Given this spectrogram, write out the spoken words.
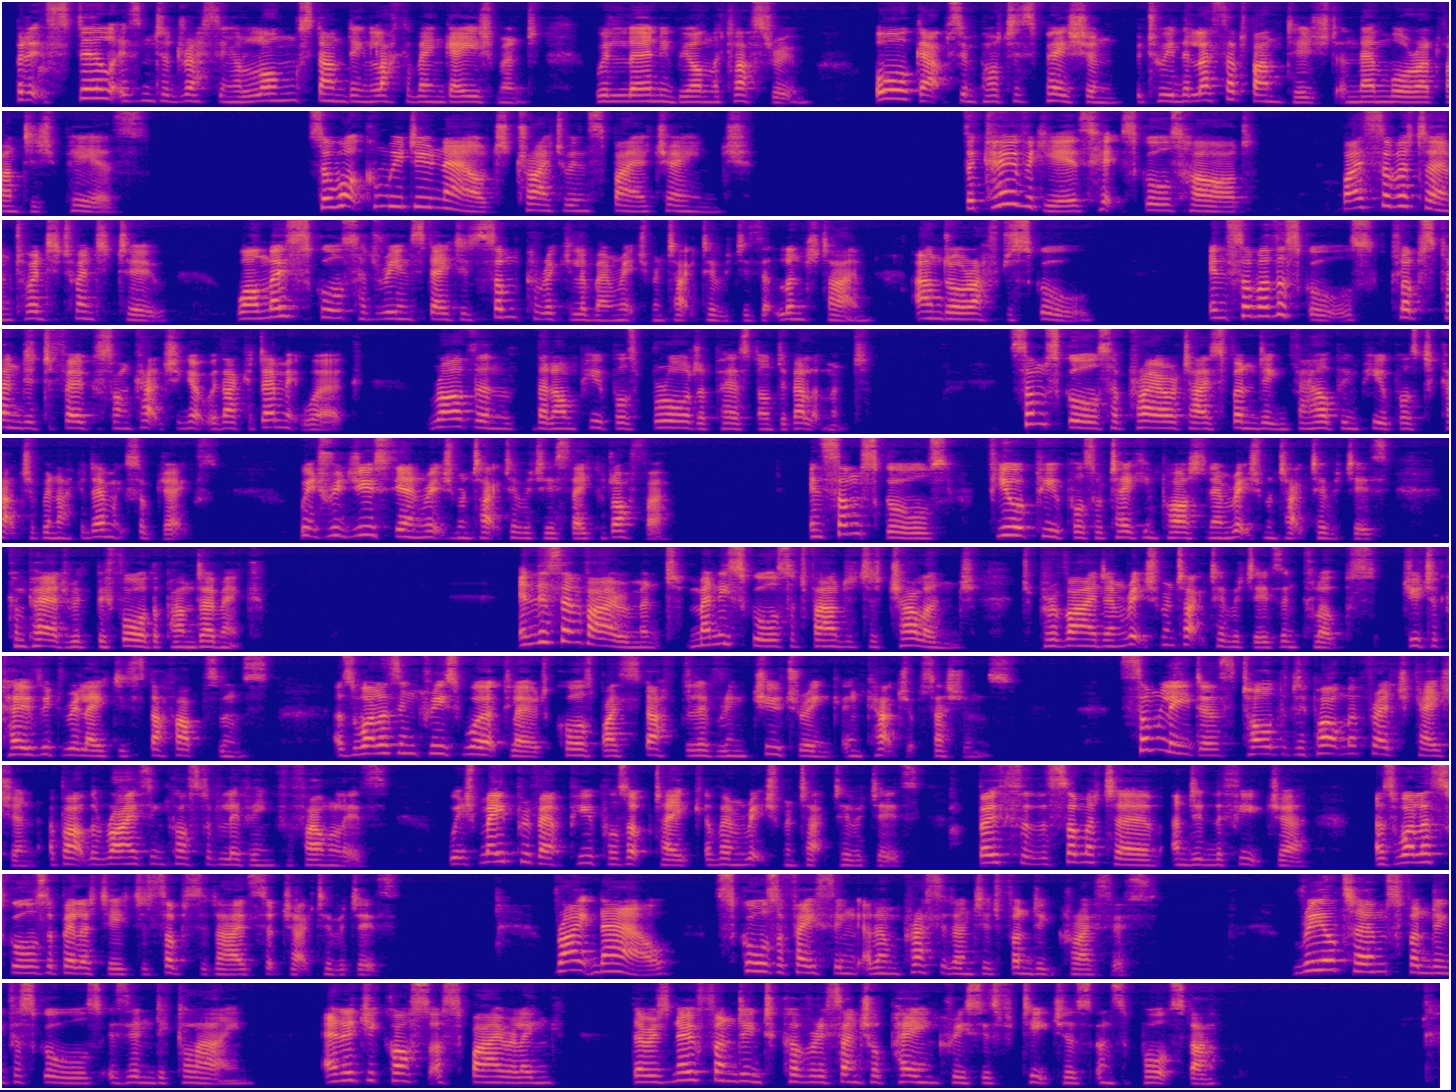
but it still isn't addressing a long standing lack of engagement with learning beyond the classroom or gaps in participation between the less advantaged and their more advantaged peers. So, what can we do now to try to inspire change? The COVID years hit schools hard. By summer term 2022, while most schools had reinstated some curriculum enrichment activities at lunchtime and or after school, in some other schools, clubs tended to focus on catching up with academic work rather than on pupils' broader personal development. Some schools have prioritised funding for helping pupils to catch up in academic subjects, which reduced the enrichment activities they could offer. In some schools, fewer pupils were taking part in enrichment activities compared with before the pandemic. In this environment, many schools had found it a challenge to provide enrichment activities and clubs due to COVID related staff absence, as well as increased workload caused by staff delivering tutoring and catch up sessions. Some leaders told the Department for Education about the rising cost of living for families, which may prevent pupils' uptake of enrichment activities, both for the summer term and in the future, as well as schools' ability to subsidise such activities. Right now, schools are facing an unprecedented funding crisis. Real terms funding for schools is in decline. Energy costs are spiralling. There is no funding to cover essential pay increases for teachers and support staff.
